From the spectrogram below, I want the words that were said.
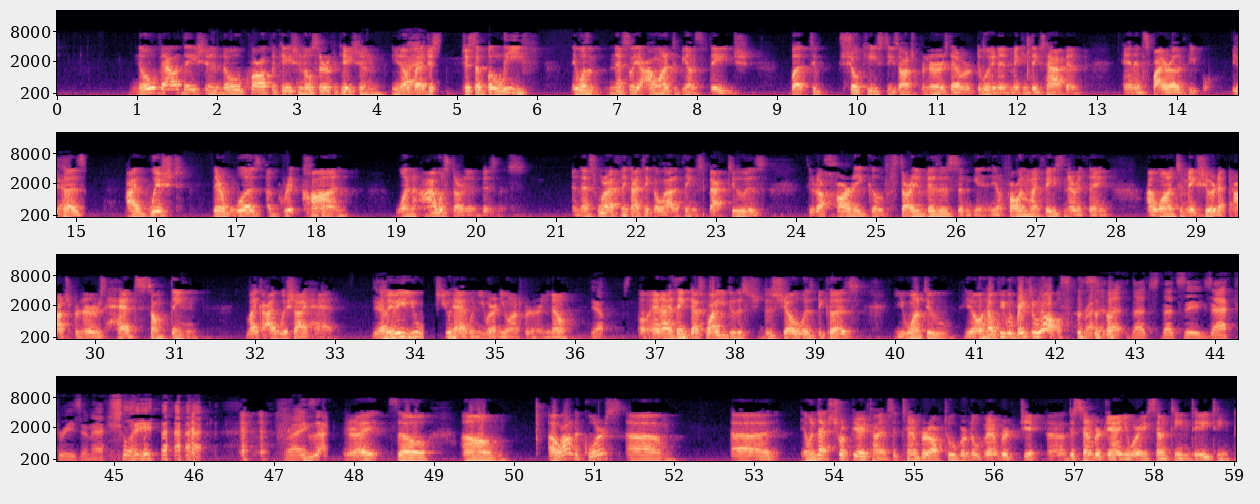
No validation, no qualification, no certification, you know, Right. but just just a belief. It wasn't necessarily I wanted to be on stage, but to showcase these entrepreneurs that were doing it, making things happen, and inspire other people. Yeah. Because I wished there was a grit con when I was starting a business. And that's where I think I take a lot of things back to is through the heartache of starting a business and getting, you know, falling on my face and everything. I wanted to make sure that entrepreneurs had something like I wish I had. Yeah. And maybe you you had when you were a new entrepreneur, you know? Yep. So, and I think that's why you do this this show is because you want to, you know, help people break through walls. Right. So- That, that's that's the exact reason, actually. right. Exactly, right? So, um, along the course, um, uh, in that short period of time, September, October, November, Ja- uh, December, January, 17 to 18,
